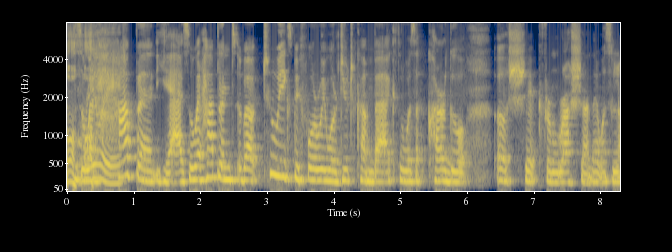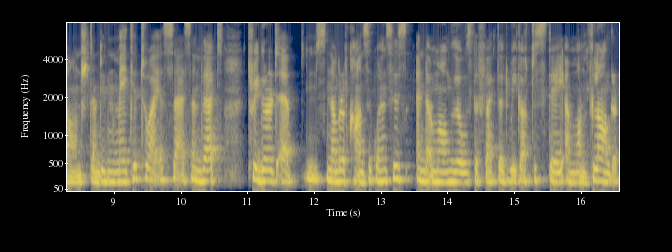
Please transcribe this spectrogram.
Oh, so really? what happened? Yeah. So what happened about two weeks before we were due to come back? There was a cargo a ship from Russia that was launched and didn't make it to ISS, and that triggered a number of consequences, and among those, the fact that we got to stay a month longer.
